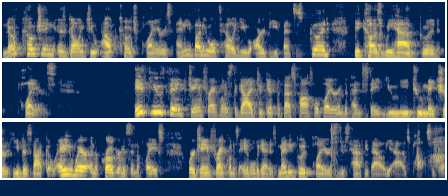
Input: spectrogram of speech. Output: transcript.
No coaching is going to outcoach players. Anybody will tell you our defense is good because we have good players. If you think James Franklin is the guy to get the best possible player into Penn State, you need to make sure he does not go anywhere and the program is in a place where James Franklin is able to get as many good players into Happy Valley as possible.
